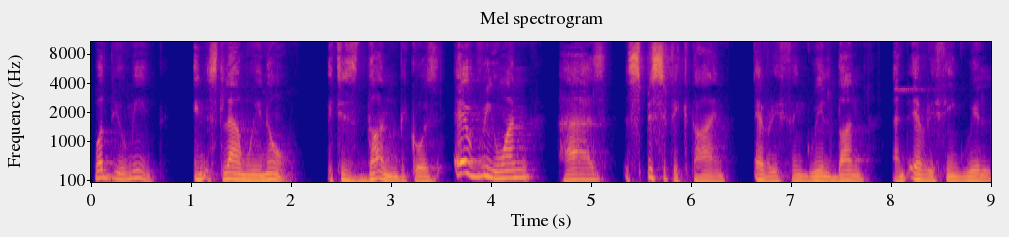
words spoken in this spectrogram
What do you mean? In Islam, we know it is done because everyone has a specific time. Everything will done and everything will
